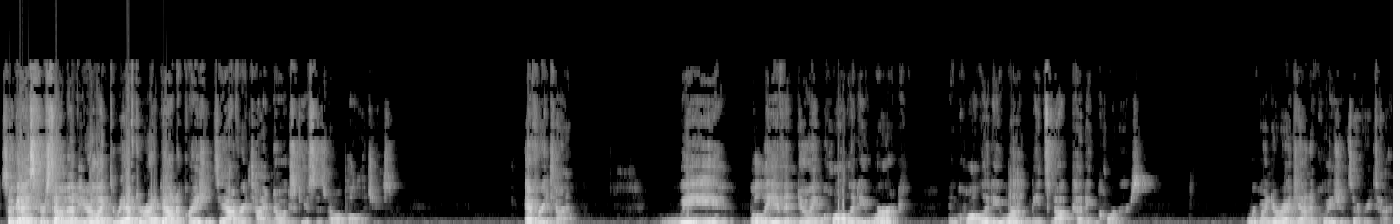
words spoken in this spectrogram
So guys, for some of you are like, do we have to write down equations? Yeah, every time, no excuses, no apologies. Every time we believe in doing quality work, and quality work means not cutting corners. We're going to write down equations every time.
